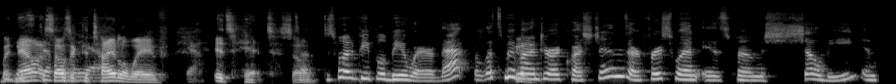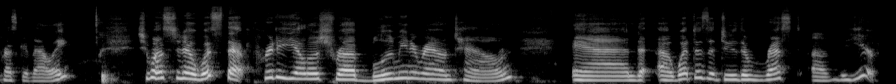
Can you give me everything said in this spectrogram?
But now it sounds like the out. tidal wave. Yeah. It's hit. So, So just wanted people to be aware of that. But let's move Good. on to our questions. Our first one is from Shelby in Prescott Valley. She wants to know what's that pretty yellow shrub blooming around town and uh, what does it do the rest of the year?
